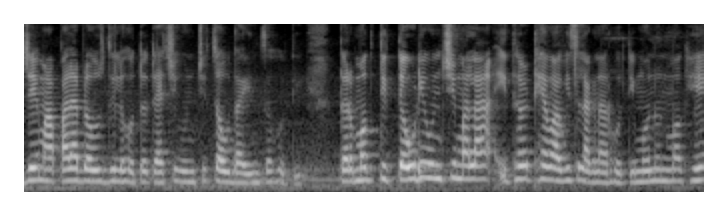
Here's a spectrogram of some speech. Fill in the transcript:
जे मापाला ब्लाऊज दिलं होतं त्याची उंची चौदा इंच होती. तर मग ती तेवढी उंची मला इथं ठेवावीच लागणार होती. म्हणून मग हे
